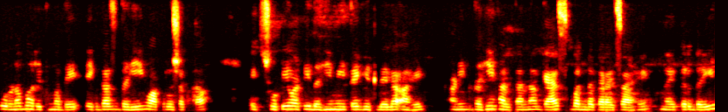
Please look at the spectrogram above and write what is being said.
पूर्ण भरीतमध्ये एकदाच दही वापरू शकता. एक छोटी वाटी दही मी इथे घेतलेलं आहे आणि दही घालताना गॅस बंद करायचा आहे नाहीतर दही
